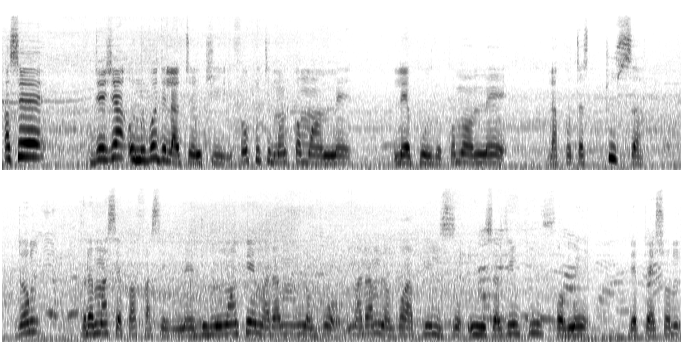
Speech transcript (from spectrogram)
Parce que déjà, au niveau de la teinture, il faut que tu montres comment on met les poudres, comment on met la potasse, tout ça. Donc, vraiment, c'est pas facile. Mais du moment que Madame Lampo, Madame a pris l'initiative pour former des personnes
